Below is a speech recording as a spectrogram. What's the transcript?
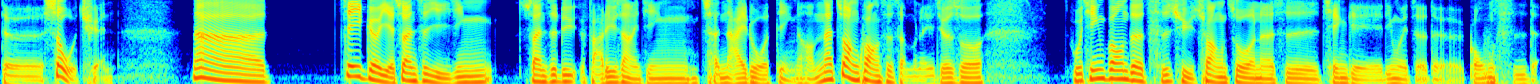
的授权。那这个也算是已经算是律法律上已经尘埃落定了哈。那状况是什么呢？也就是说。吴青峰的词曲创作呢，是签给林伟哲的公司的。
